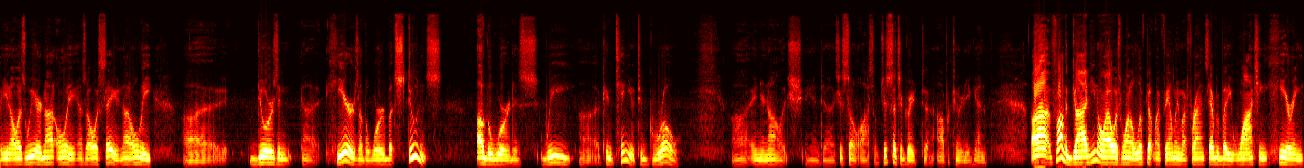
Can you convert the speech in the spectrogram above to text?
you know, as we are not only, as I always say, not only uh, doers and uh, hearers of the word, but students of the word as we uh, continue to grow uh, in your knowledge. And uh, it's just so awesome. Just such a great uh, opportunity again. Father God, you know, I always want to lift up my family, my friends, everybody watching, hearing,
